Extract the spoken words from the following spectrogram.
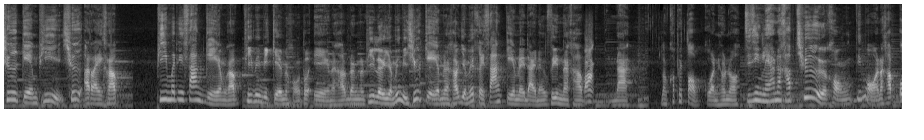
ชื่อเกมพี่ชื่ออะไรครับ พี่ไม่ได้สร้างเกมครับ พี่ไม่มีเกมเป็นของตัวเองนะครับ ดังนั้นพี่เลยยังไม่มีชื่อเกมนะครับ ยังไม่เคยสร้างเกมใดๆทั้งสิ้นนะครับนะเราก็ไปตอบกวนเขาเนาะจริงๆแล้วนะครับ ชื่อของพี่หมอนะครับ O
